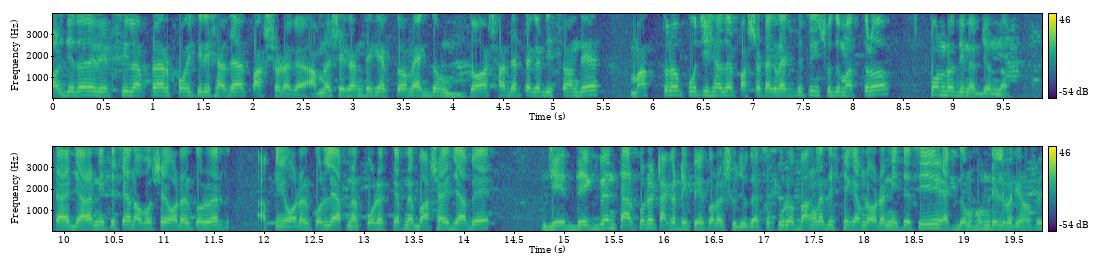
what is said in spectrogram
অরিজিনাল রেট ছিল আপনার পঁয়ত্রিশ হাজার পাঁচশো টাকা। আমরা সেখান থেকে একদম একদম দশ হাজার টাকা ডিসকাউন্ট দিয়ে মাত্র পঁচিশ হাজার পাঁচশো টাকা রাখতেছি, শুধুমাত্র পনেরো দিনের জন্য। তাই যারা নিতে চান অবশ্যই অর্ডার করবেন। আপনি অর্ডার করলে আপনার প্রোডাক্টটি আপনার বাসায় যাবে যে দেখবেন তারপরে টাকাটি পে করার সুযোগ আছে। পুরো বাংলাদেশ থেকে আমরা অর্ডার নিতেছি, একদম হোম ডেলিভারি হবে।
